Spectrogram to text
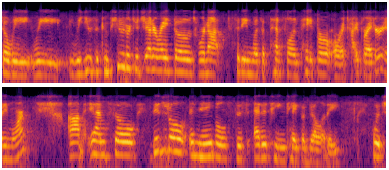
So we, we, we use a computer to generate those. We're not sitting with a pencil and paper or a typewriter anymore. Um, and so digital enables this editing capability, which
